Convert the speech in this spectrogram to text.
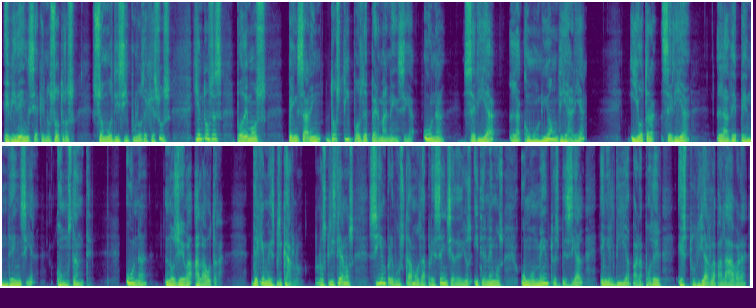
evidencia que nosotros somos discípulos de Jesús. Y entonces podemos pensar en dos tipos de permanencia. Una sería la comunión diaria y otra sería la dependencia constante. Una nos lleva a la otra. Déjenme explicarlo. Los cristianos siempre buscamos la presencia de Dios y tenemos un momento especial en el día para poder estudiar la palabra,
